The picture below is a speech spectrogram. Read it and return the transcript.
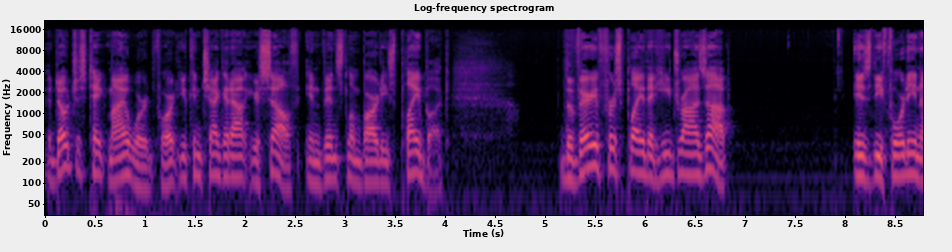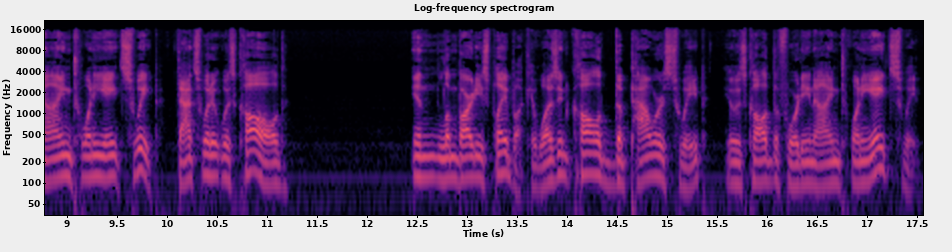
And don't just take my word for it, you can check it out yourself in Vince Lombardi's playbook. The very first play that he draws up is the 49 28 sweep. That's what it was called in Lombardi's playbook. It wasn't called the power sweep, it was called the 49 28 sweep.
